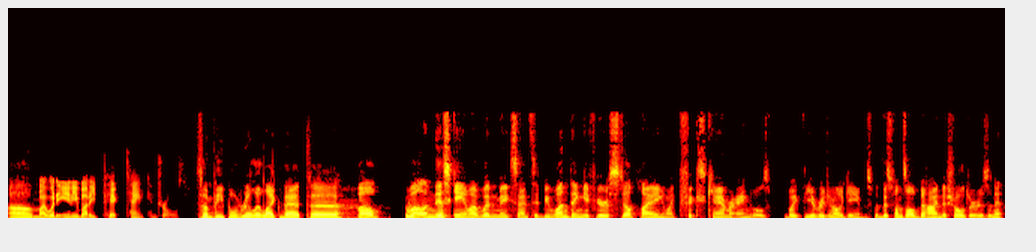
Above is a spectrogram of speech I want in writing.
Um, Why would anybody pick tank controls? some people really like that. Uh, well, well, in this game, it wouldn't make sense. It'd be one thing if you're still playing like fixed camera angles, like the original games, but this one's all behind the shoulder, isn't it?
